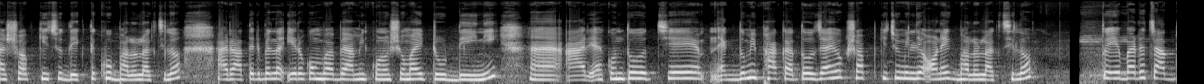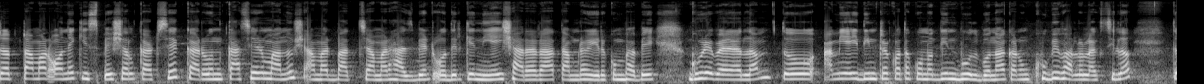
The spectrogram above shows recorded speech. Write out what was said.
আর সব কিছু দেখতে খুব ভালো লাগছিল। আর রাতের বেলা এরকমভাবে আমি কোনো সময় ট্যুর দিইনি। আর এখন তো হচ্ছে একদমই ফাঁকা। তো যাই হোক সব কিছু মিলিয়ে অনেক ভালো লাগছিল। তো এবারে চাঁদ রাতটা আমার অনেক স্পেশাল কাটছে, কারণ কাছের মানুষ, আমার বাচ্চা, আমার হাজব্যান্ড ওদেরকে নিয়েই সারা রাত আমরা এরকমভাবে ঘুরে বেড়ালাম। তো আমি এই দিনটার কথা কোনো দিন ভুলবো না, কারণ খুবই ভালো লাগছিল। তো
